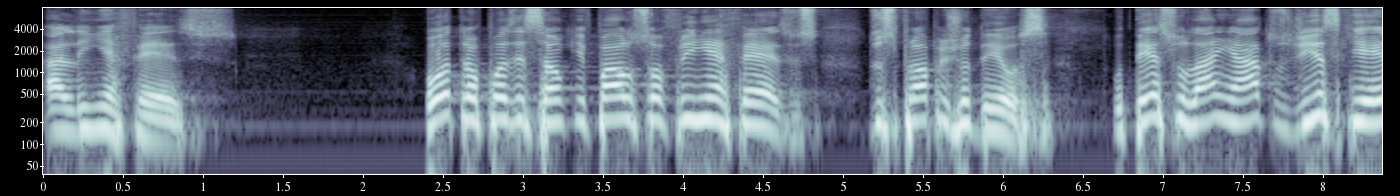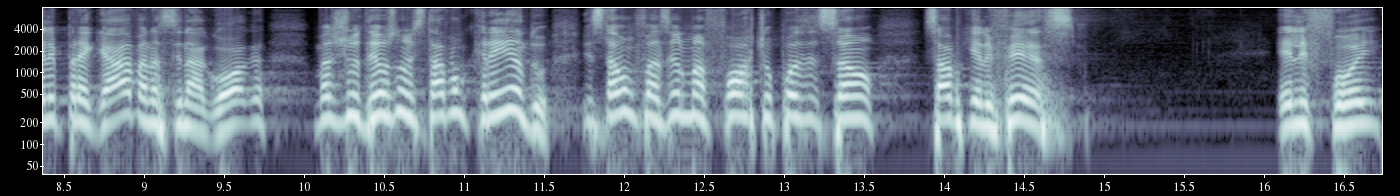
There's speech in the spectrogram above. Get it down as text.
ali em Efésios. Outra oposição que Paulo sofria em Efésios, dos próprios judeus. O texto lá em Atos diz que ele pregava na sinagoga, mas os judeus não estavam crendo, estavam fazendo uma forte oposição. Sabe o que ele fez? Ele foi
